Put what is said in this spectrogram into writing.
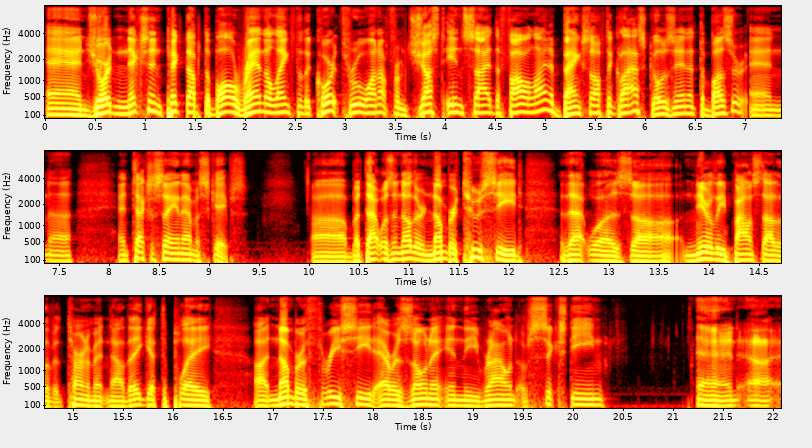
and Jordan Nixon picked up the ball, ran the length of the court, threw one up from just inside the foul line, It banks off the glass, goes in at the buzzer, and uh, and Texas A and M escapes. Uh, but that was another number two seed that was uh, nearly bounced out of the tournament. Now they get to play uh, number three seed Arizona in the round of 16. And uh,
